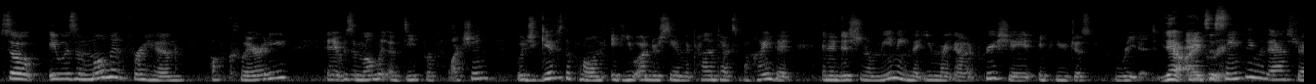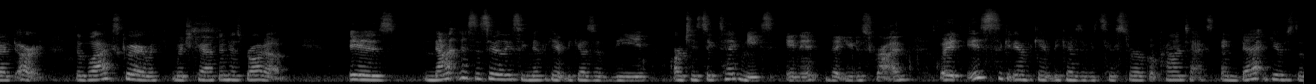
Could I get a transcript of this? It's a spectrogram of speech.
So it was a moment for him of clarity, and it was a moment of deep reflection, which gives the poem, if you understand the context behind it, an additional meaning that you might not appreciate if you just read it. Yeah, And I it's agree. the same thing with abstract art. The black square, with which Catherine has brought up, is not necessarily significant because of the artistic techniques in it that you described, but it is significant because of its historical context, and that gives the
